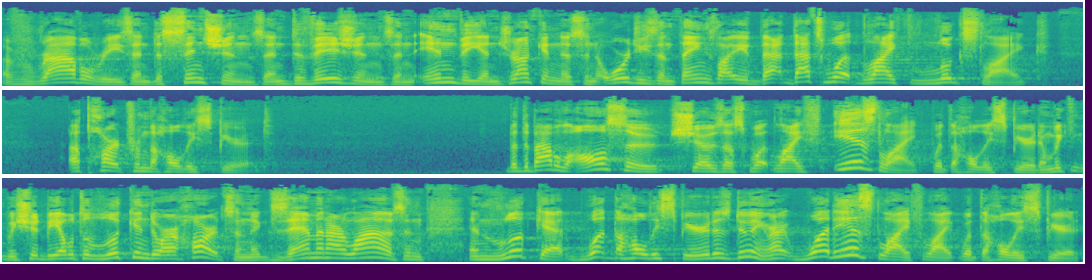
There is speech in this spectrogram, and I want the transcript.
of rivalries and dissensions and divisions and envy and drunkenness and orgies and things like that. That's what life looks like apart from the Holy Spirit. But the Bible also shows us what life is like with the Holy Spirit. And we, can, we should be able to look into our hearts and examine our lives and, and look at what the Holy Spirit is doing, right? What is life like with the Holy Spirit?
